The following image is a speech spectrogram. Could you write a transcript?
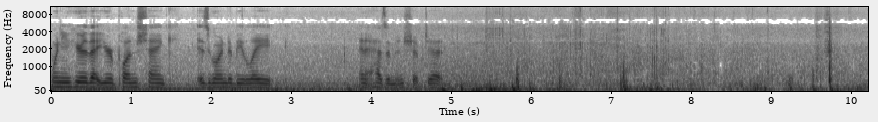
when you hear that your plunge tank is going to be late and it hasn't been shipped yet.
